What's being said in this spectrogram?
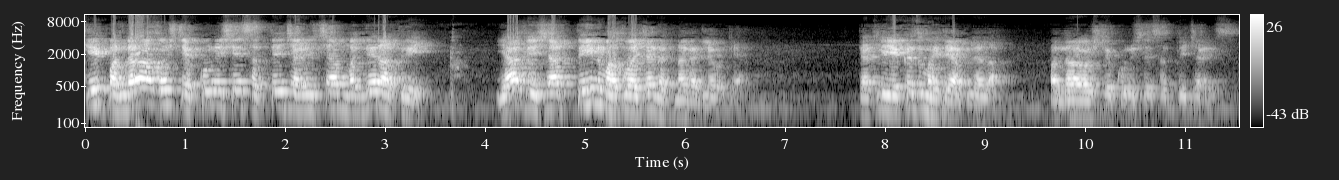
की पंधरा ऑगस्ट एकोणीसशे सत्तेचाळीसच्या मध्यरात्री या देशात तीन महत्त्वाच्या घटना घडल्या होत्या. त्यातली एकच माहिती आहे आपल्याला पंधरा ऑगस्ट एकोणीसशे सत्तेचाळीस.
